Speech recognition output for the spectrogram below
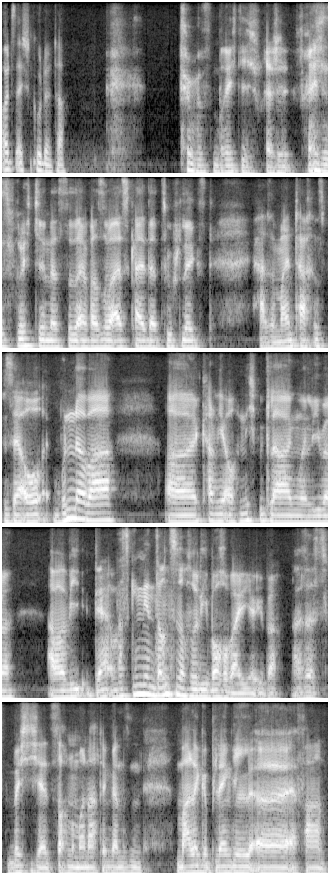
Heute ist echt ein guter Tag. Du bist ein richtig freche, freches Früchtchen, dass du es einfach so eiskalt dazuschlägst. Also mein Tag ist bisher auch wunderbar. Äh, kann mich auch nicht beklagen, mein Lieber. Aber wie, der, was ging denn sonst noch so die Woche bei dir über? Also das möchte ich jetzt doch nochmal nach dem ganzen Male-Geplänkel äh, erfahren.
